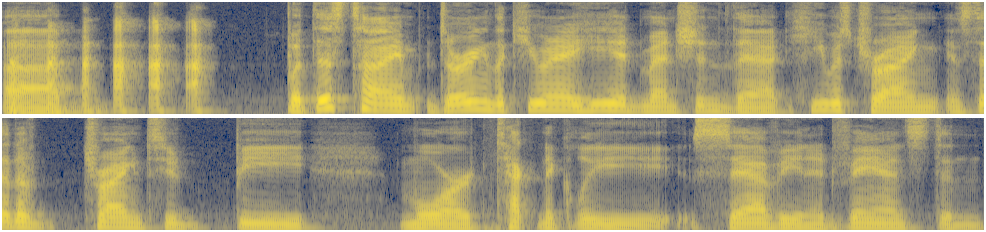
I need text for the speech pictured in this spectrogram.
uh, but this time during the Q and A, he had mentioned that he was trying instead of trying to be more technically savvy and advanced and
